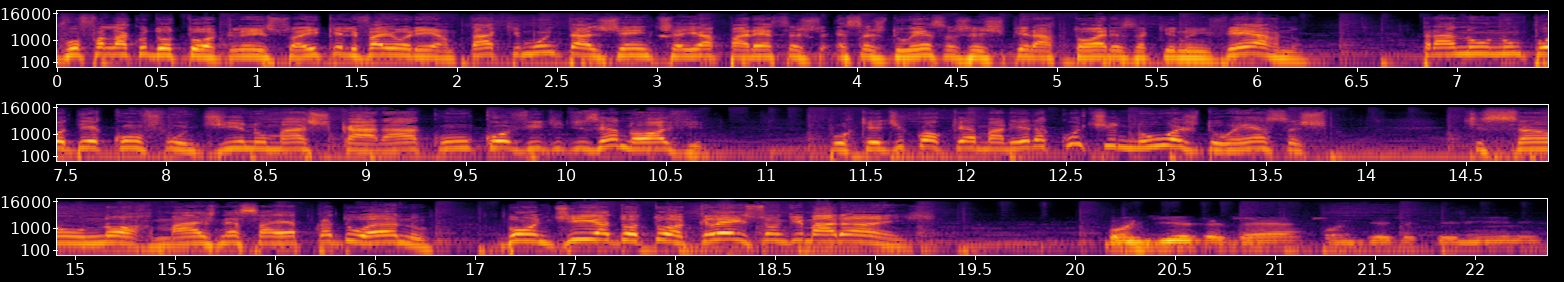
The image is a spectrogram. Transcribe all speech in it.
Vou falar com o doutor Gleison aí, que ele vai orientar que muita gente aí aparece as- essas doenças respiratórias aqui no inverno, para não, não poder confundir, não mascarar com o Covid-19. Porque, de qualquer maneira, continuam as doenças que são normais nessa época do ano. Bom dia, doutor Gleison Guimarães. Bom dia, Zezé. Bom dia, Jaqueline.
